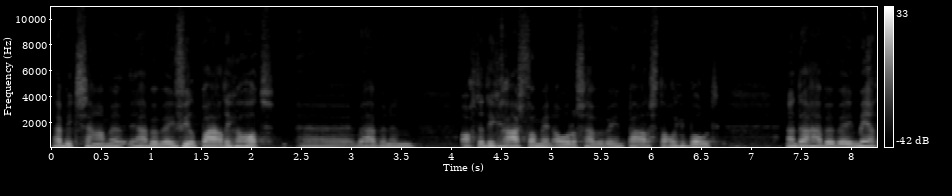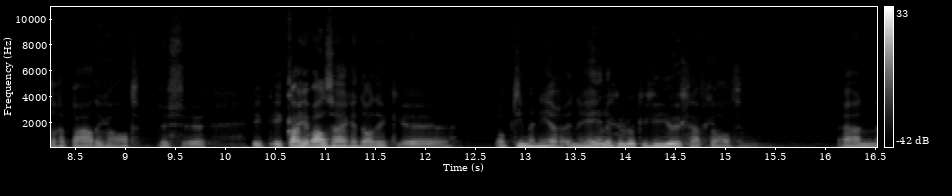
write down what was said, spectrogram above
heb ik samen, hebben wij veel paarden gehad. Uh, we hebben een, achter de garage van mijn ouders hebben wij een paardenstal gebouwd. En daar hebben wij meerdere paarden gehad. Dus uh, ik, ik, kan je wel zeggen dat ik op die manier een hele gelukkige jeugd heb gehad. En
